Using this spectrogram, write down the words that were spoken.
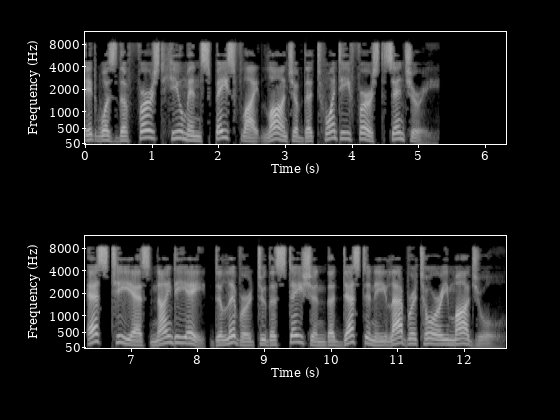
It was the first human spaceflight launch of the 21st century. STS-98 delivered to the station the Destiny Laboratory Module.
